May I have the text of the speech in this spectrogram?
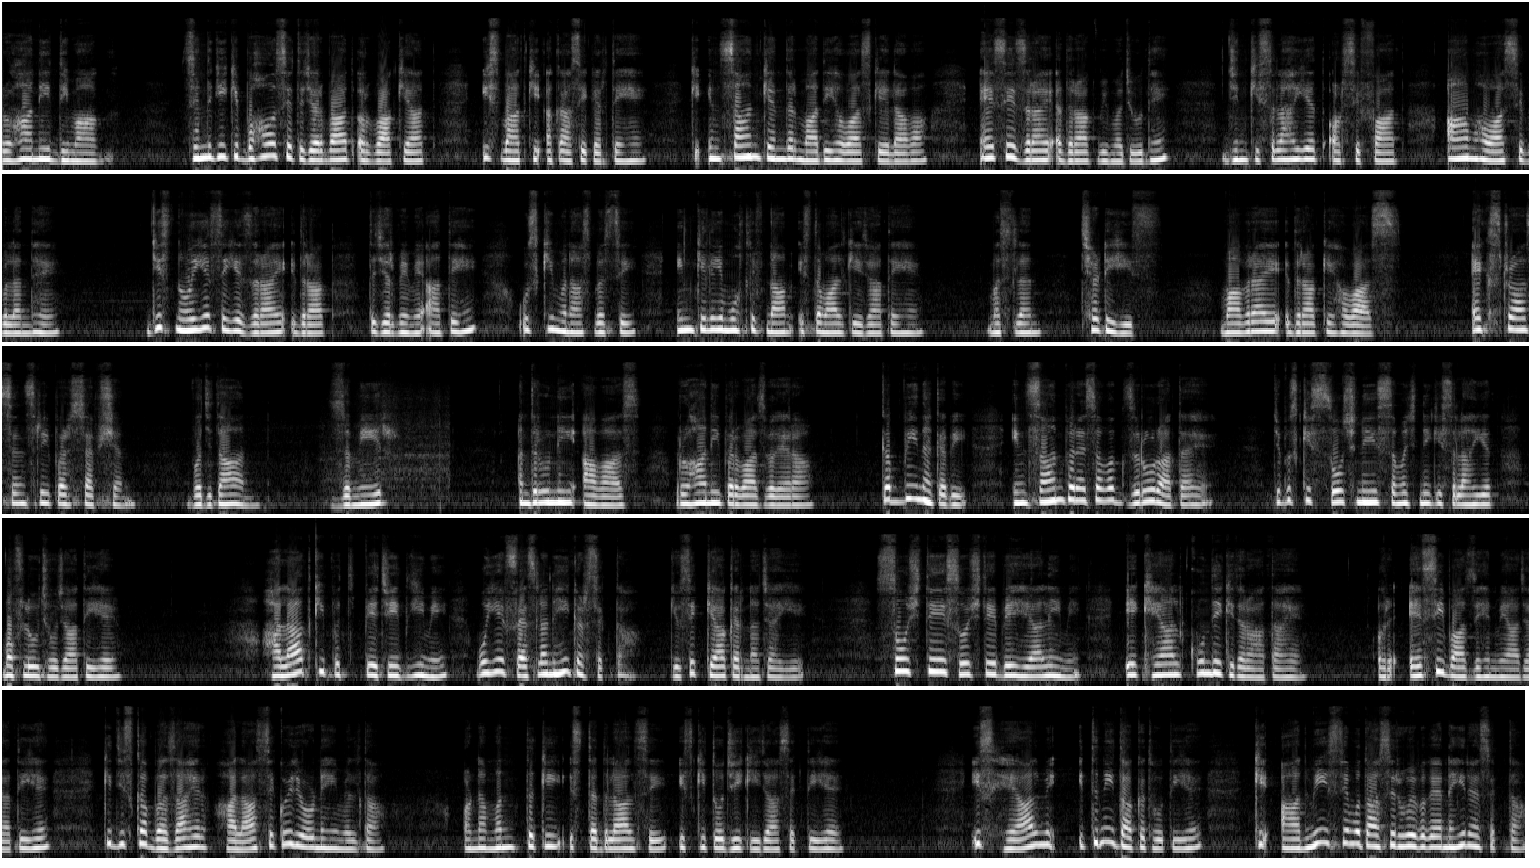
روحانی دماغ۔ زندگی کے بہت سے تجربات اور واقعات اس بات کی عکاسی کرتے ہیں کہ انسان کے اندر مادی حواس کے علاوہ ایسے ذرائع ادراک بھی موجود ہیں جن کی صلاحیت اور صفات عام حواس سے بلند ہے۔ جس نوعیت سے یہ ذرائع ادراک تجربے میں آتے ہیں، اس کی مناسبت سے ان کے لیے مختلف نام استعمال کیے جاتے ہیں۔ مثلا، چھٹی حص، ماورائے ادراک کے حواس۔ ایکسٹرا سینسری پرسیپشن وجدان ضمیر اندرونی آواز روحانی پرواز وغیرہ۔ کبھی نہ کبھی انسان پر ایسا وقت ضرور آتا ہے جب اس کی سوچنے، سمجھنے کی صلاحیت مفلوج ہو جاتی ہے۔ حالات کی پیچیدگی میں وہ یہ فیصلہ نہیں کر سکتا کہ اسے کیا کرنا چاہیے۔ سوچتے سوچتے بے حیالی میں ایک خیال کوندے کی طرح آتا ہے۔ اور ایسی بات ذہن میں آ جاتی ہے کہ جس کا بظاہر حالات سے کوئی جوڑ نہیں ملتا اور نہ منطقی استدلال سے اس کی توجہ کی جا سکتی ہے۔ اس خیال میں اتنی طاقت ہوتی ہے کہ آدمی اس سے متاثر ہوئے بغیر نہیں رہ سکتا۔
